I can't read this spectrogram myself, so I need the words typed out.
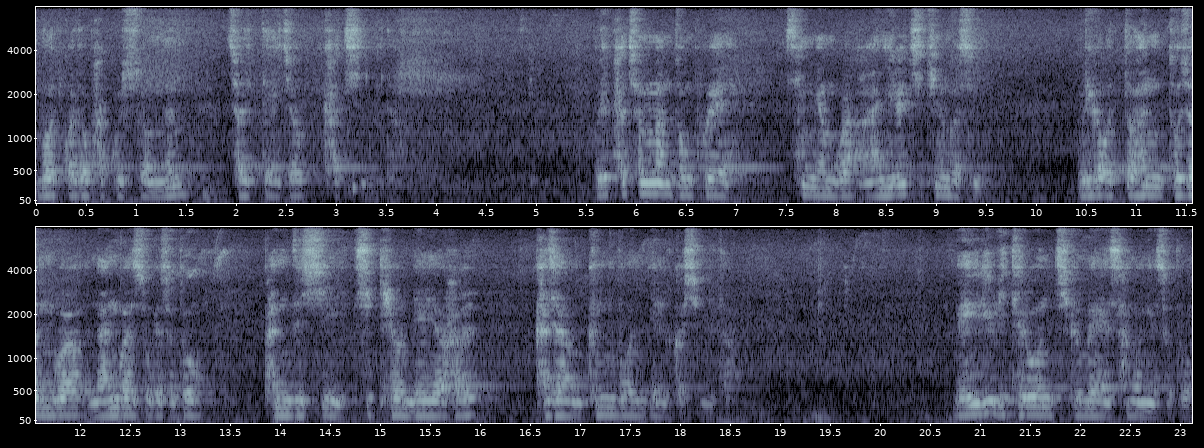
무엇과도 바꿀 수 없는 절대적 가치입니다. 우리 8천만 동포의 생명과 안위를 지키는 것은 우리가 어떠한 도전과 난관 속에서도 반드시 지켜내야 할 가장 근본일 것입니다. 매일이 위태로운 지금의 상황에서도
